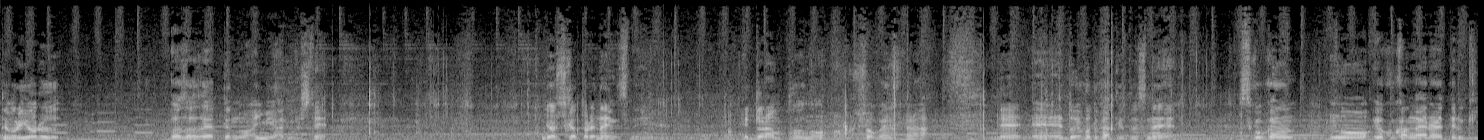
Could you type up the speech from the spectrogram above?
でこれ夜わざわざやってるのは意味がありまして夜しか撮れないんですね。ヘッドランプの紹介ですから。で、えー、どういうことかというとですねすごくのよく考えられてる機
